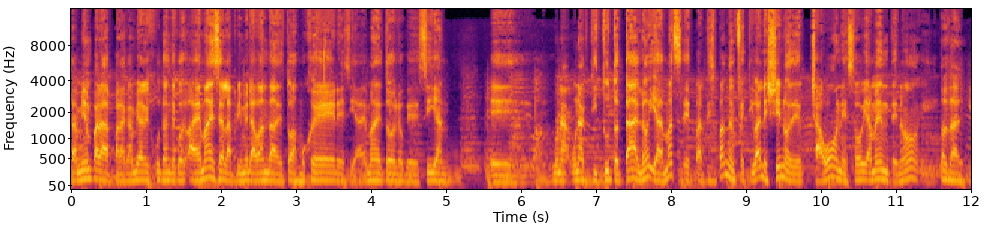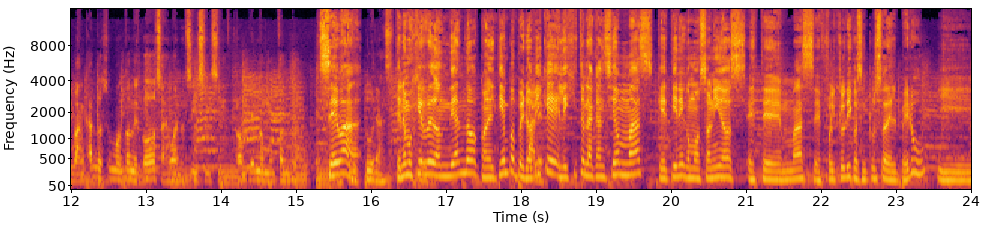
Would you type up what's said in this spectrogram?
también para, para cambiar el- justamente, cosas. además de ser la primera banda de todas mujeres y además de todo lo que decían, eh, una, una actitud total, ¿no? Y además eh, participando en festivales llenos de chabones, obviamente, ¿no? Y, Total. Y bancándose un montón de cosas, bueno, sí, sí, sí, rompiendo un montón de Seba, estructuras. tenemos que ir Sí. redondeando con el tiempo, pero Dale. vi que elegiste una canción más que tiene como sonidos este, más eh, folclóricos incluso del Perú. Y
